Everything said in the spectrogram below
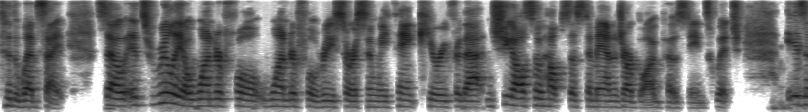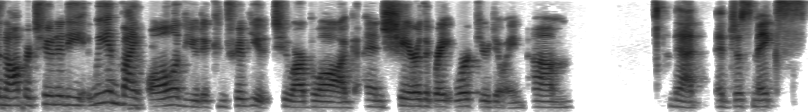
to the website. So it's really a wonderful, wonderful resource, and we thank Kiri for that. And she also helps us to manage our blog postings, which is an opportunity. We invite all of you to contribute to our blog and share the great work you're doing. Um, that it just makes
